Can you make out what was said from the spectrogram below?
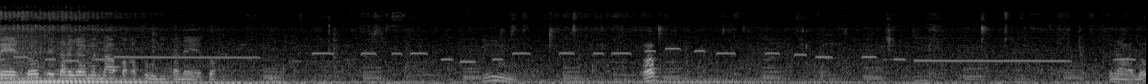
pesos, eh talaga naman napakasulit na nito. Mm. Sarap. Panalo.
